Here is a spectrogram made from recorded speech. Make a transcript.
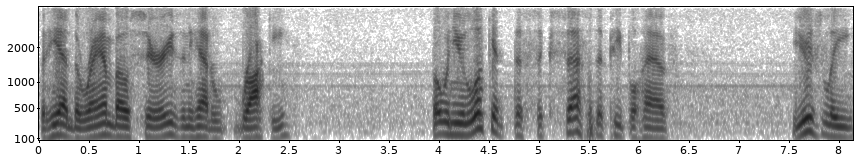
But he had the Rambo series and he had Rocky. But when you look at the success that people have, usually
